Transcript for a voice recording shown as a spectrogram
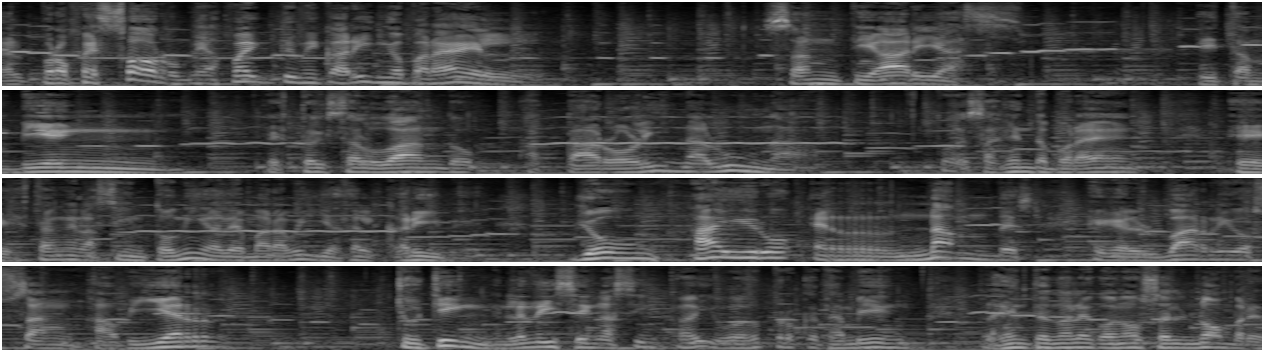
el profesor, mi afecto y mi cariño para él. Santi Arias. Y también estoy saludando a Carolina Luna. Toda esa gente por ahí eh, están en la sintonía de Maravillas del Caribe. John Jairo Hernández en el barrio San Javier. Chuchín, le dicen así. Hay otro que también la gente no le conoce el nombre.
